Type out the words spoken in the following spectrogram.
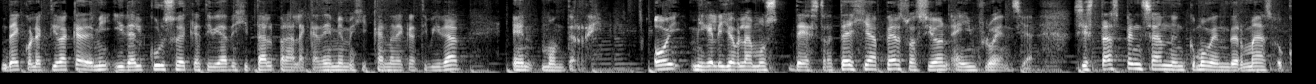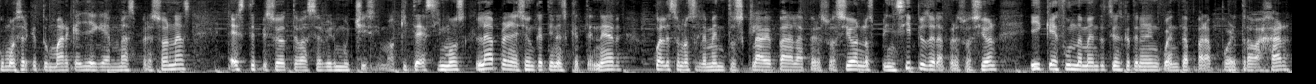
de Collective Academy y del curso de creatividad digital para la Academia Mexicana de Creatividad en Monterrey. Hoy Miguel y yo hablamos de estrategia, persuasión e influencia. Si estás pensando en cómo vender más o cómo hacer que tu marca llegue a más personas, este episodio te va a servir muchísimo. Aquí te decimos la planeación que tienes que tener, cuáles son los elementos clave para la persuasión, los principios de la persuasión y qué fundamentos tienes que tener en cuenta para poder trabajar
